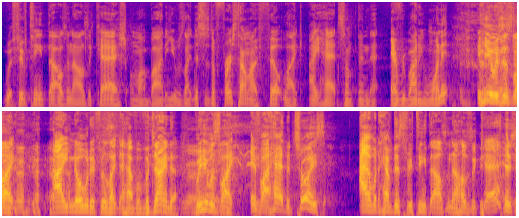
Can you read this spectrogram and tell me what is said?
With fifteen thousand dollars of cash on my body, he was like, "This is the first time I felt like I had something that everybody wanted." And he was just like, "I know what it feels like to have a vagina," but he was like, "If I had the choice, I would have this fifteen thousand dollars of cash."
